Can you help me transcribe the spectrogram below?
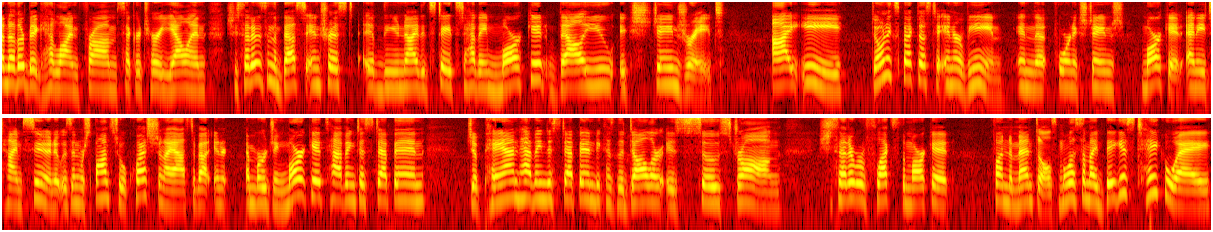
Another big headline from Secretary Yellen. She said it was in the best interest of the United States to have a market value exchange rate, i.e., don't expect us to intervene in the foreign exchange market anytime soon. It was in response to a question I asked about emerging markets having to step in, Japan having to step in because the dollar is so strong. She said it reflects the market fundamentals. Melissa, my biggest takeaway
